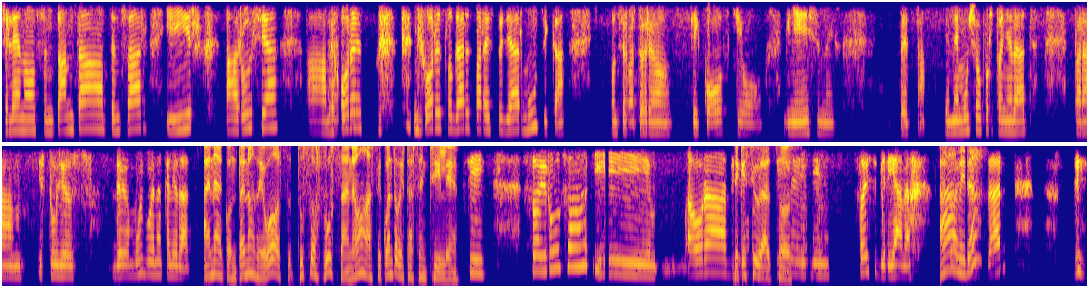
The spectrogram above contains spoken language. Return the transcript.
Chilenos encanta pensar y ir a Rusia a mejores, mejores lugares para estudiar música, conservatorio Tchaikovsky o Gnesin, etc. Tiene mucha oportunidad para estudios de muy buena calidad. Ana, contanos de vos. Tú sos rusa, ¿no? ¿Hace cuánto que estás en Chile? Sí, soy rusa y ahora... ¿De qué ciudad sos? Soy siberiana. Ah, mira. Sí,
